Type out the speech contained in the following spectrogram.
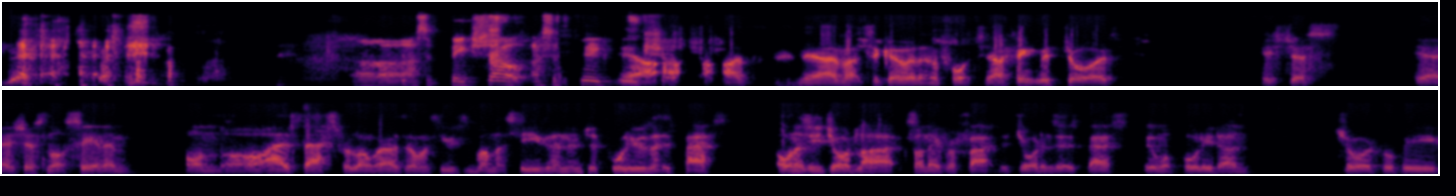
Yeah. Oh, that's a big shout. That's a big, big Yeah, shout. I, I've yeah, I've had to go with it. Unfortunately, I think with George, it's just yeah, it's just not seeing him on or at his best for a long. Whereas obviously he was won that season and just Paulie was at his best. I want to see George like because I know for a fact that Jordan's at his best doing what Paulie done. George will be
